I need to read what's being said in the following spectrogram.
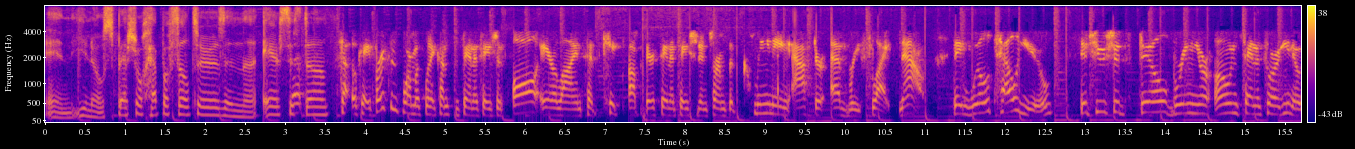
and you know special HEPA filters in the air system. So, okay, first and foremost, when it comes to sanitation, all airlines have kicked up their sanitation in terms of cleaning after every flight. Now, they will tell you that you should still bring your own sanitary, you know,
